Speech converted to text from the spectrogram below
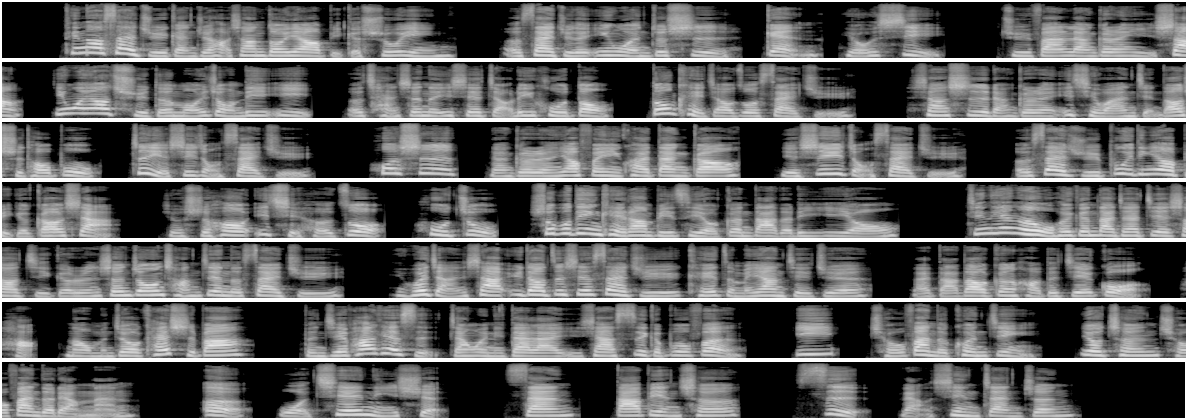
听到赛局，感觉好像都要比个输赢，而赛局的英文就是 game 游戏。举凡两个人以上，因为要取得某一种利益而产生的一些角力互动，都可以叫做赛局。像是两个人一起玩剪刀石头布，这也是一种赛局；或是两个人要分一块蛋糕，也是一种赛局。而赛局不一定要比个高下，有时候一起合作、互助，说不定可以让彼此有更大的利益哦。今天呢，我会跟大家介绍几个人生中常见的赛局，也会讲一下遇到这些赛局可以怎么样解决，来达到更好的结果。好，那我们就开始吧。本节 podcast 将为你带来以下四个部分：一、囚犯的困境，又称囚犯的两难；二、我切你选三搭便车四两性战争。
